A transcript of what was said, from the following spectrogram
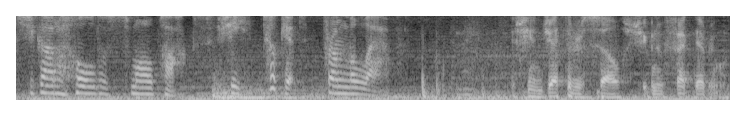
She got a hold of smallpox. She took it from the lab. If she injected herself, she can infect everyone.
